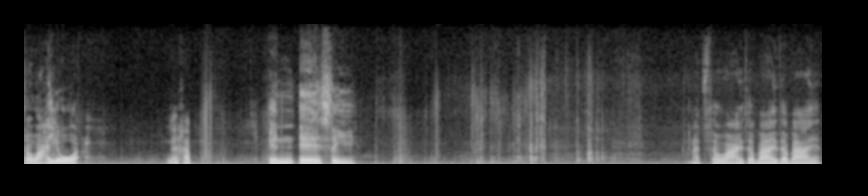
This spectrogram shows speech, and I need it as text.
สวายอยู่อะนะครับ NA4 อัดสวายสบายสบายอะ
